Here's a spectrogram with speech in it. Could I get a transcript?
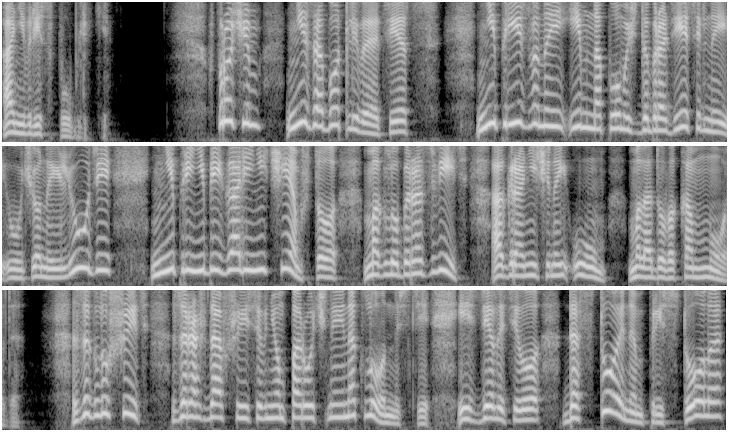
а не в республике. Впрочем, ни заботливый отец, ни призванные им на помощь добродетельные и ученые люди не пренебрегали ничем, что могло бы развить ограниченный ум молодого коммода заглушить зарождавшиеся в нем порочные наклонности и сделать его достойным престола,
